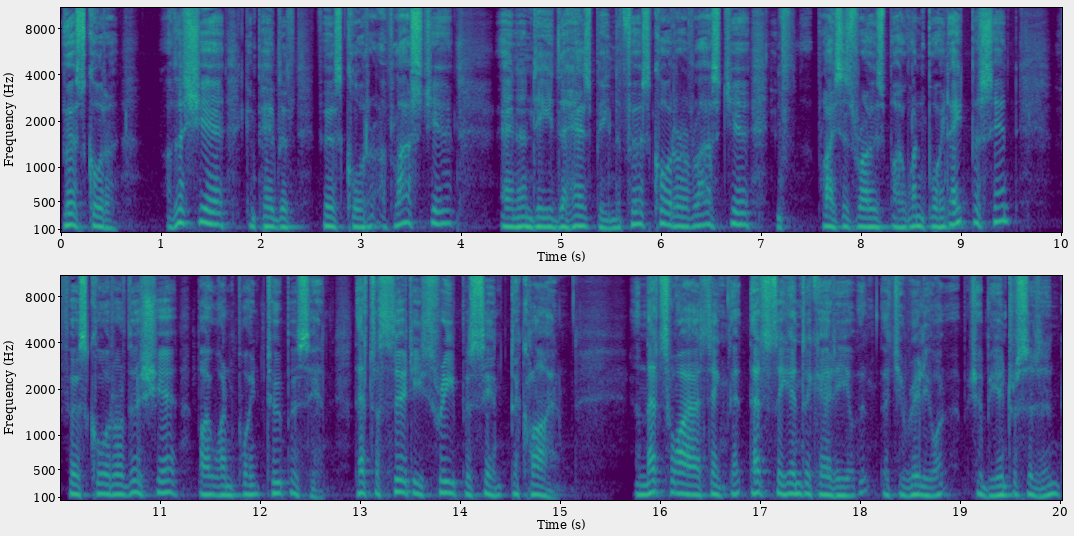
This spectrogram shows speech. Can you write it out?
first quarter of this year compared with first quarter of last year. And indeed, there has been. The first quarter of last year, prices rose by 1.8%, first quarter of this year by 1.2%. That's a 33% decline. And that's why I think that that's the indicator that you really want, should be interested in,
